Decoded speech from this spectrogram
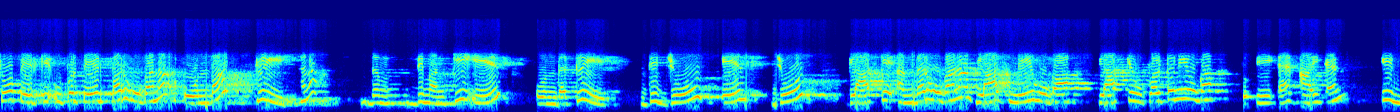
तो पेड़ के ऊपर पेड़ पर होगा ना ओन द ट्री है ना? The monkey is on the tree the juice is juice glass के अंदर होगा ना ग्लास में होगा ग्लास के ऊपर तो नहीं होगा तो E N I N in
